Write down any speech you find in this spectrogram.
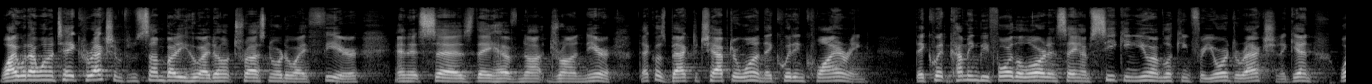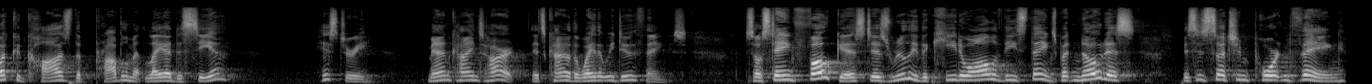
Why would I want to take correction from somebody who I don't trust nor do I fear? And it says they have not drawn near. That goes back to chapter 1. They quit inquiring. They quit coming before the Lord and saying, I'm seeking you, I'm looking for your direction. Again, what could cause the problem at Laodicea? History, mankind's heart. It's kind of the way that we do things. So staying focused is really the key to all of these things. But notice, this is such an important thing.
